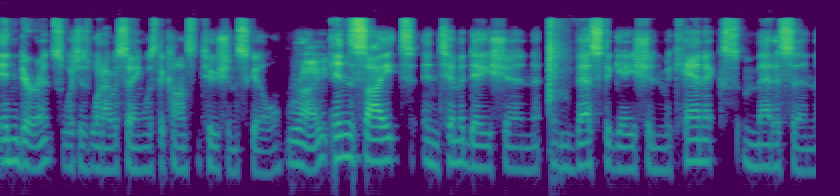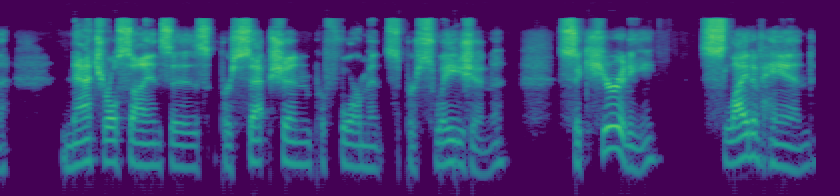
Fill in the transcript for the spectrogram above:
endurance which is what i was saying was the constitution skill right. insight intimidation investigation mechanics medicine natural sciences perception performance persuasion security, sleight of hand,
